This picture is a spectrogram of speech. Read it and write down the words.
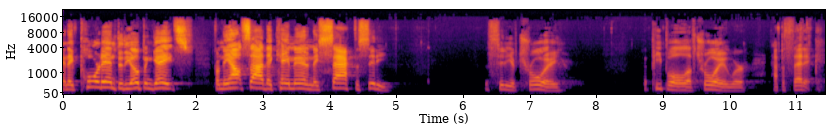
and they poured in through the open gates. From the outside, they came in and they sacked the city, the city of Troy. People of Troy were apathetic,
